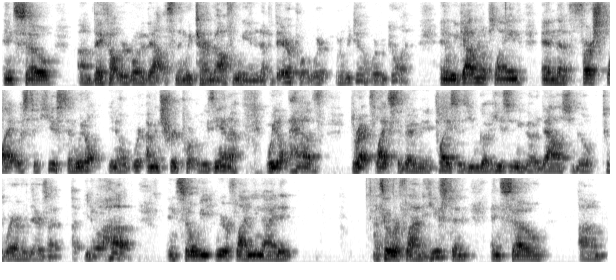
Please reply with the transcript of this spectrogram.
And so um, they thought we were going to Dallas. And then we turned off and we ended up at the airport. Where, what are we doing? Where are we going? And we got on a plane and the first flight was to Houston. We don't, you know, I'm in Shreveport, Louisiana. We don't have direct flights to very many places. You can go to Houston, you can go to Dallas, you can go to wherever there's a, a you know, a hub. And so we, we were flying United. And so we were flying to Houston. And so um,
